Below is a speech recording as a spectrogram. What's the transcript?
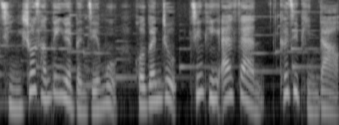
请收藏订阅本节目或关注蜻蜓 FM 科技频道。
